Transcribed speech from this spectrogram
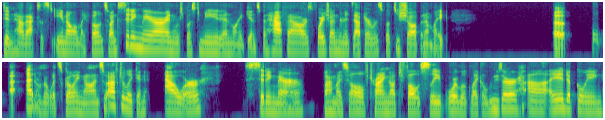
didn't have access to email on my phone. So I'm sitting there and we're supposed to meet and like, it's been half hours, 45 minutes after we're supposed to show up. And I'm like, uh, I, I don't know what's going on. So after like an hour sitting there by myself, trying not to fall asleep or look like a loser, uh, I end up going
